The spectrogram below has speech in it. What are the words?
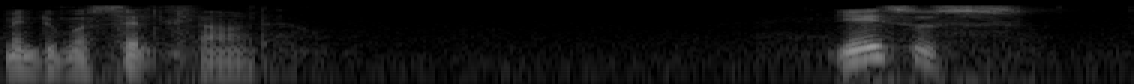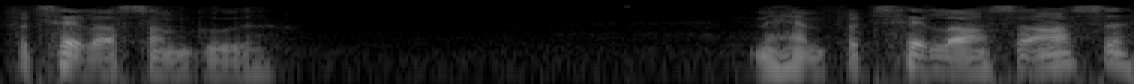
men du må selv klare det. Jesus fortæller os om Gud. Men han fortæller os også,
